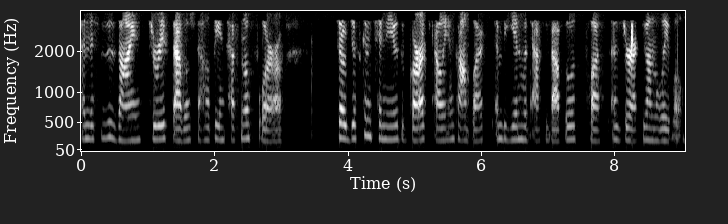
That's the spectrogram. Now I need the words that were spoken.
and this is designed to reestablish the healthy intestinal flora so discontinue the garlic allium complex and begin with acidophilus plus as directed on the label.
